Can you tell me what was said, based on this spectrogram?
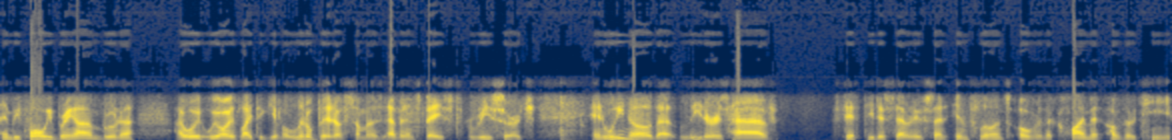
And before we bring on Bruna, I, we always like to give a little bit of some of this evidence-based research. And we know that leaders have 50 to 70% influence over the climate of their team.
